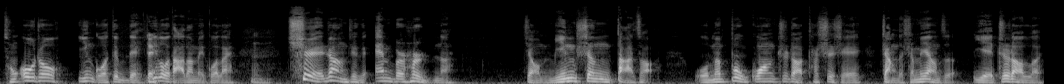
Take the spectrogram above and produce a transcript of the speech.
从欧洲、英国，对不对？对，一路打到美国来，嗯，却让这个 Amber Heard 呢，叫名声大噪。我们不光知道他是谁，长得什么样子，也知道了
